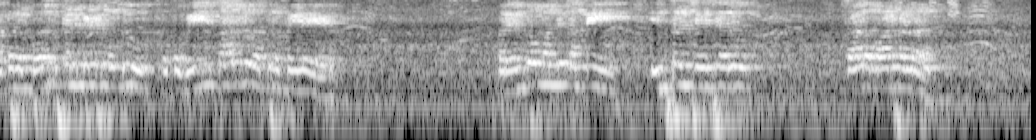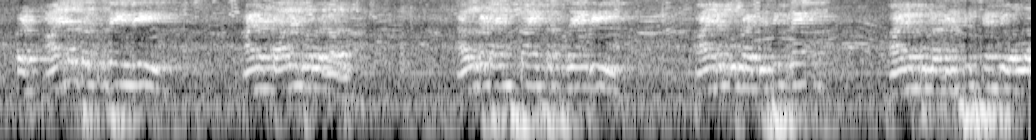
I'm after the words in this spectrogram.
అతను బల్బ్ కనిపెట్టే ముందు ఒక వెయ్యి సార్లు అతను ఫెయిల్ అయ్యాడు. మరి ఎంతో మంది తనని ఇన్సల్ట్ చేశారు. చాలా మాట్లాడారు బట్ ఆయన సక్సెస్ అయింది ఆయన టాలెంట్ వల్ల కాదు. ఆల్బర్ట్ ఐన్స్టైన్ సక్సెస్ అయింది ఆయనకున్న డిసిప్లిన్ ఆయనకున్న కన్సిస్టెన్సీ వల్ల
